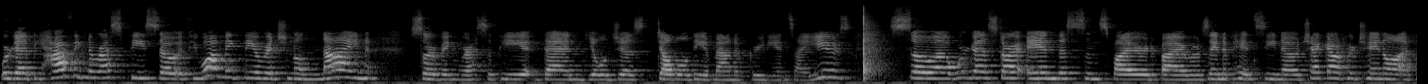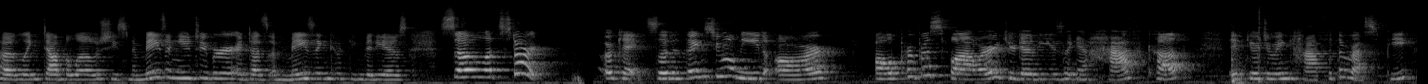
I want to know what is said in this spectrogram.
we're gonna be halving the recipe. So if you wanna make the original nine serving recipe, then you'll just double the amount of ingredients I use. So uh, we're gonna start, and this is inspired by Rosanna Pansino. Check out her channel, I put a link down below. She's an amazing YouTuber and does amazing cooking videos. So let's start. Okay, so the things you will need are all-purpose flour. You're gonna be using a half cup if you're doing half of the recipe.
